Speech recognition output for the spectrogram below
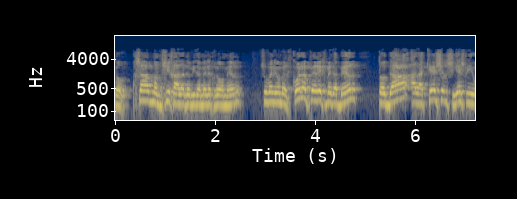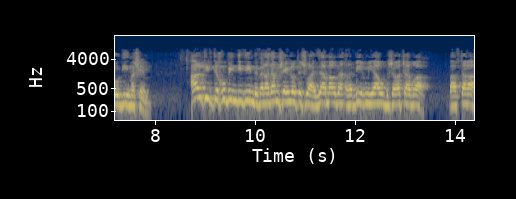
טוב, עכשיו ממשיך הלאה דוד המלך ואומר, שוב אני אומר, כל הפרק מדבר תודה על הקשר שיש ליהודי עם השם. אל תבטחו בנדיבים בבן אדם שאין לו תשועה. את זה אמר הנביא ירמיהו בשבת שעברה, בהפטרה.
